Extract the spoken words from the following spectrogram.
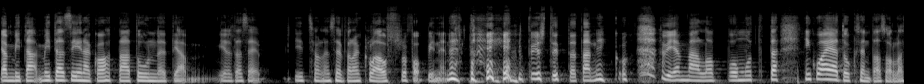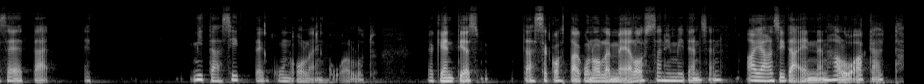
ja mitä, mitä siinä kohtaa tunnet ja miltä se itse olen sen verran klaustrofobinen, että en pysty tätä niin kuin viemään loppuun. Mutta että, niin kuin ajatuksen tasolla se, että, että mitä sitten kun olen kuollut. Ja kenties tässä kohtaa, kun olemme elossa, niin miten sen ajan sitä ennen haluaa käyttää.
